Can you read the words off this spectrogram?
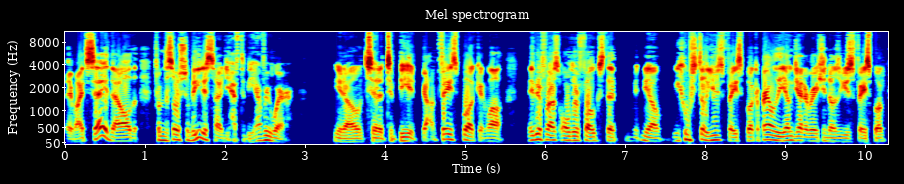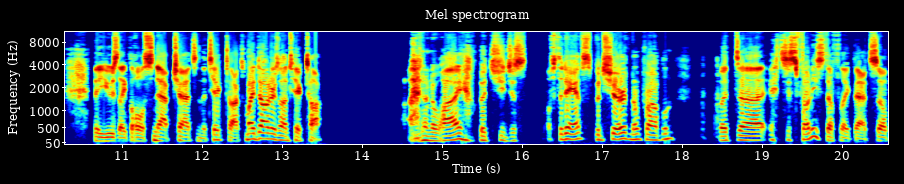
they might say that all the, from the social media side, you have to be everywhere you know, to to be on Facebook. And well, maybe for us older folks that you know who still use Facebook, apparently the young generation doesn't use Facebook. They use like the whole Snapchats and the TikToks. My daughter's on TikTok. I don't know why, but she just loves to dance. But sure, no problem. But uh, it's just funny stuff like that. So.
